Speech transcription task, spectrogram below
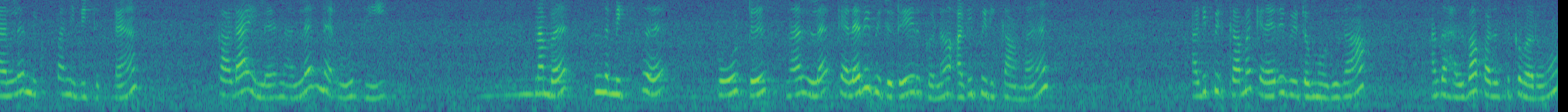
நல்லா மிக்ஸ் பண்ணி விட்டுக்கிட்டேன். கடாயில் நல்லெண்ணெய் ஊற்றி நம்ம இந்த மிக்ஸை போட்டு நல்லா கிளறி விட்டுகிட்டே இருக்கணும். அடி பிடிக்காமல் அடி பிடிக்காமல் கிளறி விட்டும் போது தான் அந்த ஹல்வா பதத்துக்கு வரும்.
